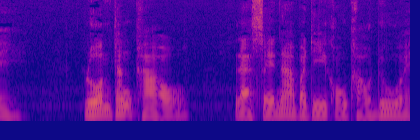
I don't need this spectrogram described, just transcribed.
ย รวมทั้งเขาและเสนาบดีของเขาด้วย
